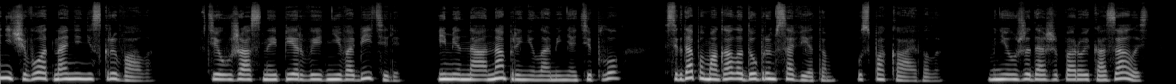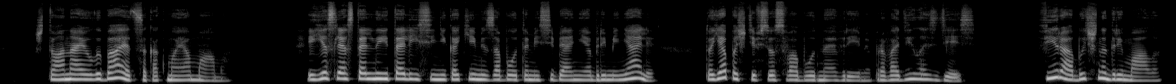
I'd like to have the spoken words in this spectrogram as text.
ничего от Нани не скрывала. В те ужасные первые дни в обители именно она приняла меня тепло, всегда помогала добрым советам, успокаивала. Мне уже даже порой казалось, что она и улыбается, как моя мама. И если остальные Талиси никакими заботами себя не обременяли, то я почти все свободное время проводила здесь. Фира обычно дремала,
